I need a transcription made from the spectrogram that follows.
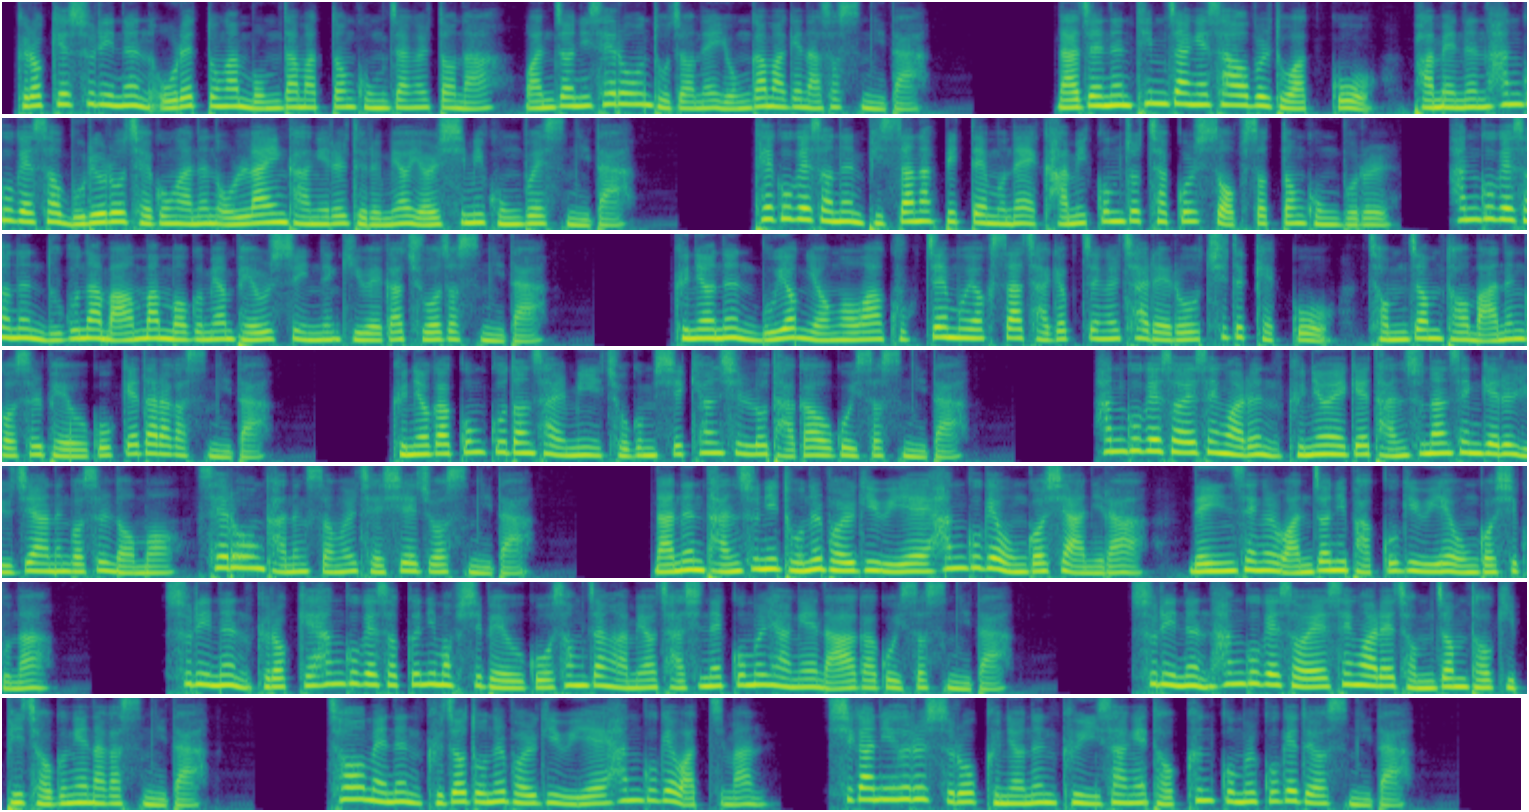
그렇게 수리는 오랫동안 몸담았던 공장을 떠나 완전히 새로운 도전에 용감하게 나섰습니다. 낮에는 팀장의 사업을 도왔고 밤에는 한국에서 무료로 제공하는 온라인 강의를 들으며 열심히 공부했습니다. 태국에서는 비싼 학비 때문에 감히 꿈조차 꿀 수 없었던 공부를 한국에서는 누구나 마음만 먹으면 배울 수 있는 기회가 주어졌습니다. 그녀는 무역 영어와 국제무역사 자격증을 차례로 취득했고 점점 더 많은 것을 배우고 깨달아갔습니다. 그녀가 꿈꾸던 삶이 조금씩 현실로 다가오고 있었습니다. 한국에서의 생활은 그녀에게 단순한 생계를 유지하는 것을 넘어 새로운 가능성을 제시해 주었습니다. 나는 단순히 돈을 벌기 위해 한국에 온 것이 아니라 내 인생을 완전히 바꾸기 위해 온 것이구나. 수리는 그렇게 한국에서 끊임없이 배우고 성장하며 자신의 꿈을 향해 나아가고 있었습니다. 수리는 한국에서의 생활에 점점 더 깊이 적응해 나갔습니다. 처음에는 그저 돈을 벌기 위해 한국에 왔지만 시간이 흐를수록 그녀는 그 이상의 더 큰 꿈을 꾸게 되었습니다.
